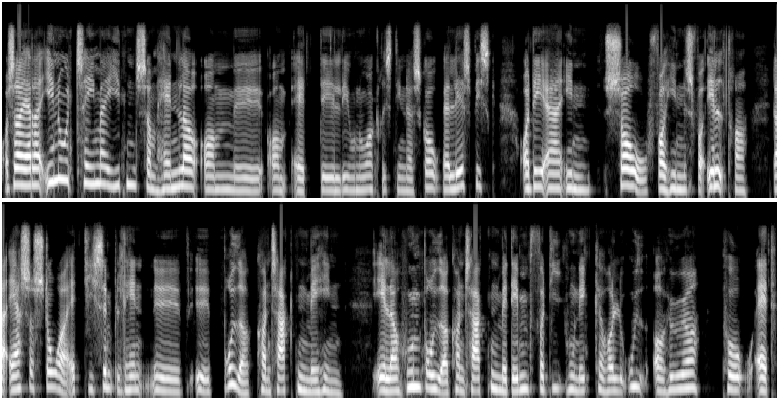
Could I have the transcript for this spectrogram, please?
Og så er der endnu et tema i den, som handler om, øh, om at øh, Leonora Christina Skov er lesbisk, og det er en sorg for hendes forældre, der er så stor, at de simpelthen øh, øh, bryder kontakten med hende, eller hun bryder kontakten med dem, fordi hun ikke kan holde ud og høre på, at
